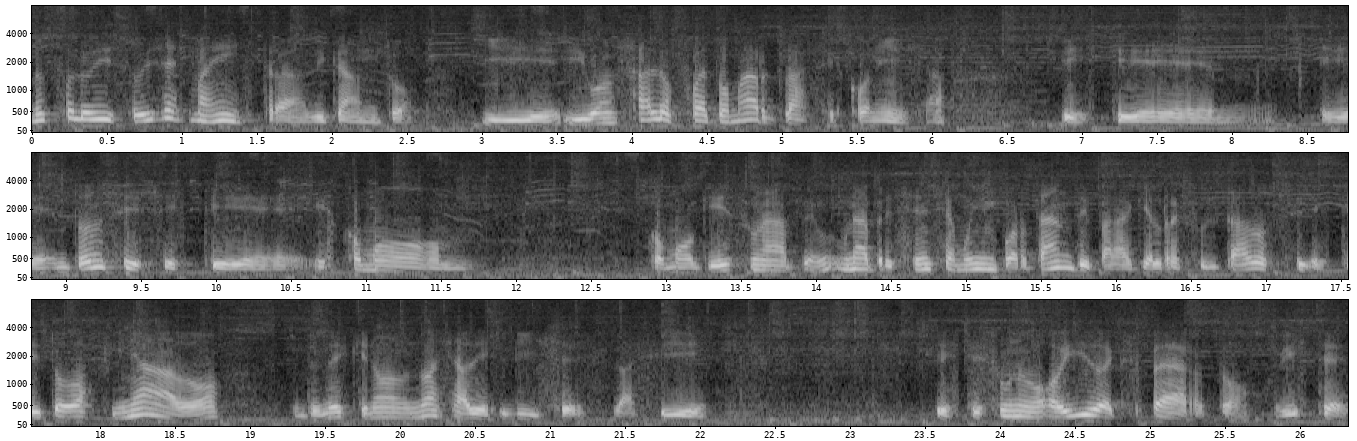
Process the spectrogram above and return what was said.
no solo eso, ella es maestra de canto y, Gonzalo fue a tomar clases con ella. Este, eh, entonces, este, es como, como que es una, una presencia muy importante para que el resultado esté todo afinado, ¿entendés? Que no, no haya deslices así un oído experto, ¿viste?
